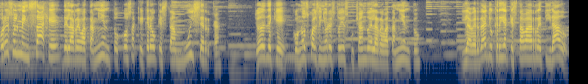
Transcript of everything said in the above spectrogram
Por eso el mensaje del arrebatamiento, cosa que creo que está muy cerca. Yo desde que conozco al Señor estoy escuchando el arrebatamiento. Y la verdad yo creía que estaba retirado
